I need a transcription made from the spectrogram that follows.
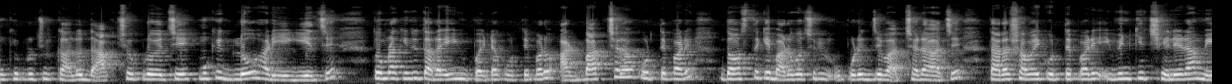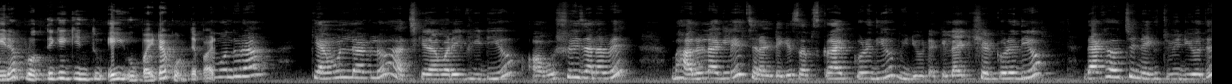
মুখে প্রচুর কালো দাগ ছোপ রয়েছে, মুখে গ্লো হারিয়ে গিয়েছে, তোমরা কিন্তু তারা এই উপায়টা করতে পারো। আর বাচ্চারাও করতে পারে। দশ থেকে বারো বছরের উপরের যে বাচ্চারা আছে, তারা সবাই করতে পারে। ইভেন কি ছেলেরা, মেয়েরা প্রত্যেকে কিন্তু এই উপায়টা করতে পারে। বন্ধুরা কেমন লাগল আজকের আমার এই ভিডিও? অবশ্যই জানাবে। ভালো লাগলে চ্যানেলটাকে সাবস্ক্রাইব করে দিও, ভিডিওটাকে লাইক, শেয়ার করে দিও। দেখা হচ্ছে নেক্সট ভিডিওতে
